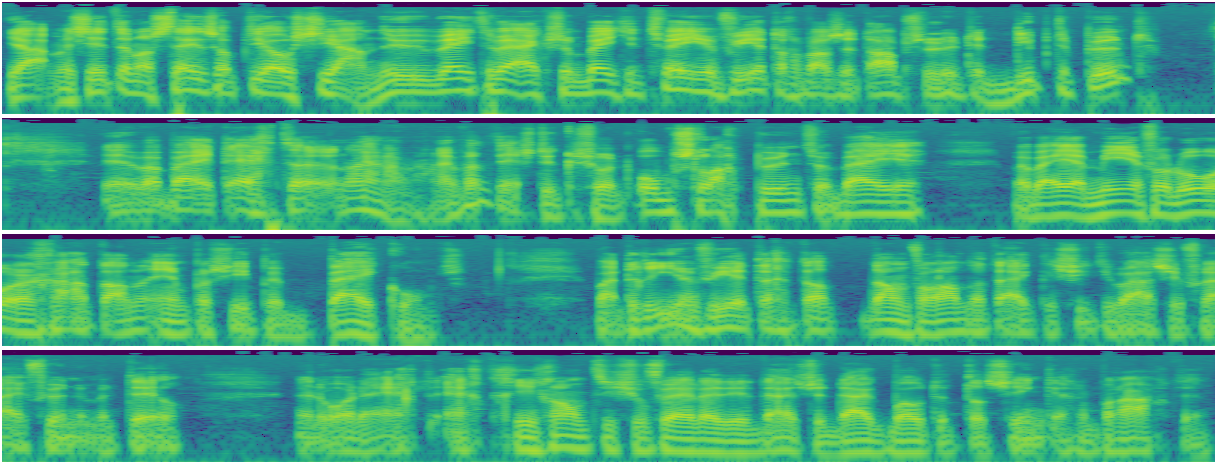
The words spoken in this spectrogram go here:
Ja, we zitten nog steeds op die oceaan. Nu weten we eigenlijk zo'n beetje 42 was het absolute dieptepunt. Eh, waarbij het echt, eh, nou ja, want het is natuurlijk een soort omslagpunt waarbij je Waarbij er meer verloren gaat dan in principe bijkomt. Maar 43, dat, dan verandert eigenlijk de situatie vrij fundamenteel. En er worden echt, echt gigantische hoeveelheden Duitse duikboten tot zinken gebracht. En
